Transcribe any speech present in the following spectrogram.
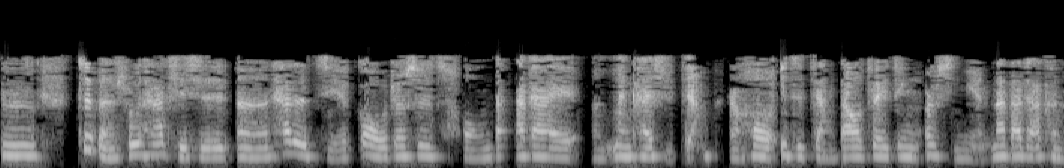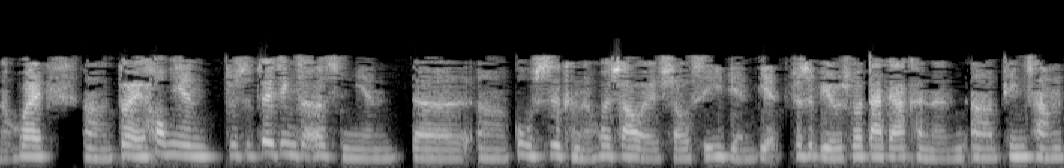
嗯，这本书它其实，嗯、呃，它的结构就是从大概嗯慢开始讲，然后一直讲到最近二十年。那大家可能会，嗯、呃，对后面就是最近这二十年的，嗯、呃，故事可能会稍微熟悉一点点。就是比如说，大家可能，呃，平常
